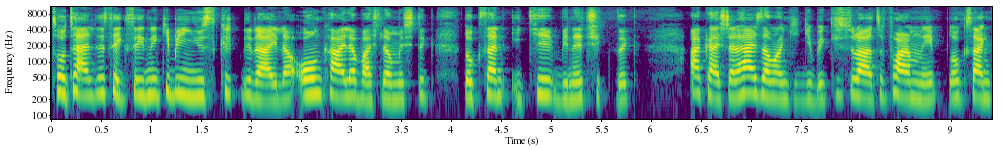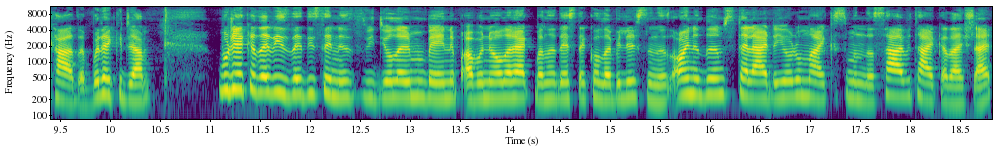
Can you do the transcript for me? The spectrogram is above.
Totalde 82.140 lirayla 10K ile başlamıştık. 92.000'e çıktık. Arkadaşlar her zamanki gibi küsuratı farmlayıp 90K'da bırakacağım. Buraya kadar izlediyseniz videolarımı beğenip abone olarak bana destek olabilirsiniz. Oynadığım sitelerde yorumlar kısmında sabit arkadaşlar.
